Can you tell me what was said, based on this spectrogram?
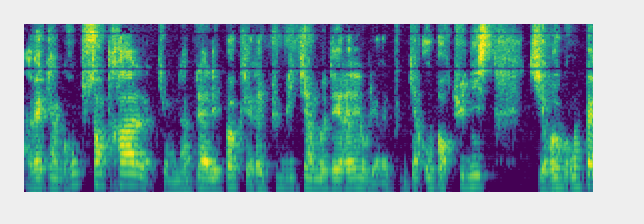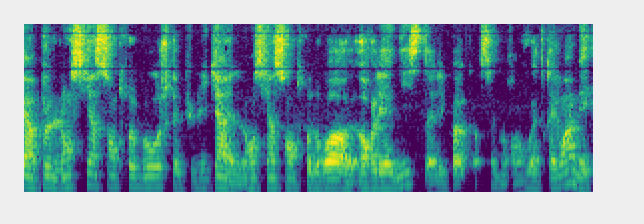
avec un groupe central qu'on appelait à l'époque les républicains modérés ou les républicains opportunistes, qui regroupait un peu l'ancien centre-gauche républicain et l'ancien centre-droit orléaniste à l'époque. Ça nous renvoie très loin, mais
